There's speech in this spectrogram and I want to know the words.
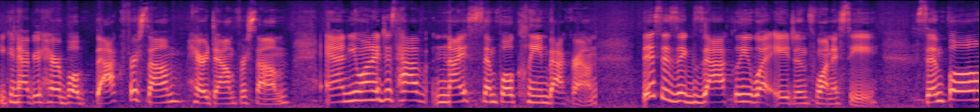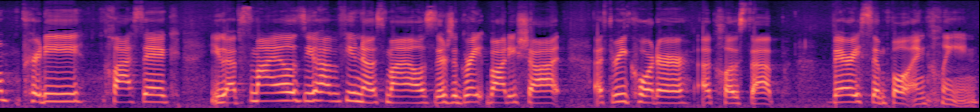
You can have your hair pulled back for some, hair down for some. And you want to just have nice, simple, clean background. This is exactly what agents want to see. Simple, pretty, classic. You have smiles, you have a few no smiles. There's a great body shot, a three quarter, a close up. Very simple and clean.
